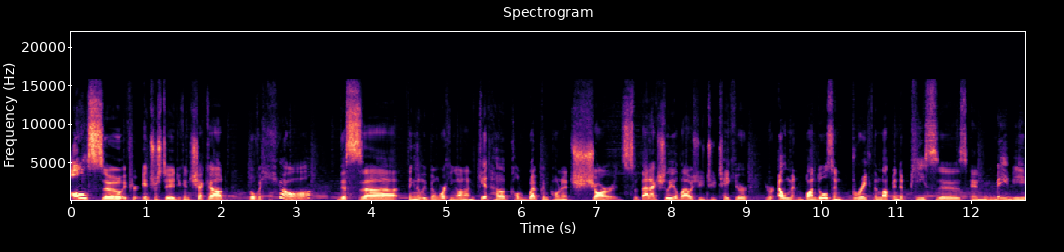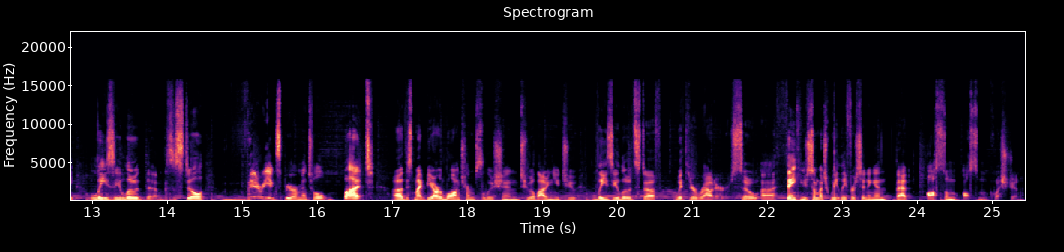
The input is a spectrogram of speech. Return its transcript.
Also, if you're interested, you can check out over here this uh, thing that we've been working on on GitHub called Web Component Shards. So that actually allows you to take your, your element bundles and break them up into pieces and maybe lazy load them. This is still very experimental, but uh, this might be our long-term solution to allowing you to lazy load stuff with your router. So uh, thank you so much, Wheatley, for sending in that awesome, awesome question.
